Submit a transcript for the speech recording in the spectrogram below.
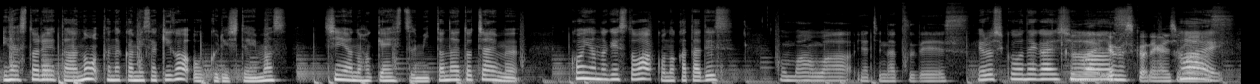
イラストレーターの田中美咲がお送りしています。深夜の保健室ミッドナイトチャイム。今夜のゲストはこの方です。こんばんは、やちなつです。よろしくお願いします。はい、よろしくお願いします。はい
